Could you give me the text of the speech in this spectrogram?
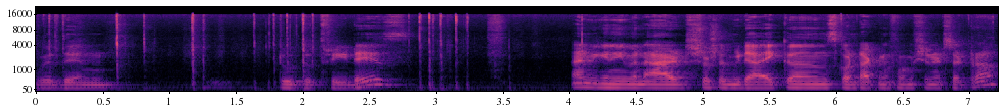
within two to three days. And we can even add social media icons contact information etc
